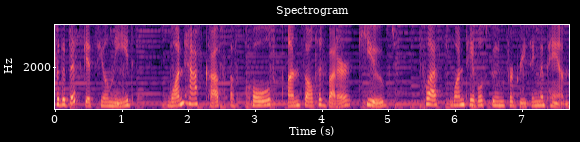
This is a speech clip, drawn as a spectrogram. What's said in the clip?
For the biscuits, you'll need 1 half cup of cold, unsalted butter, cubed, plus 1 tablespoon for greasing the pan.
